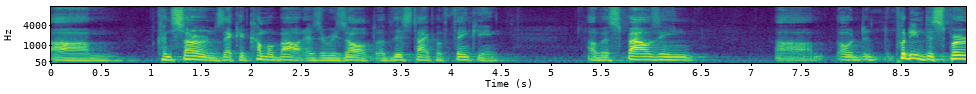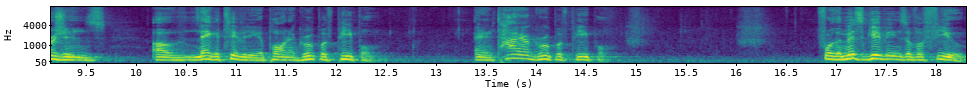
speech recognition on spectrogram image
um, concerns that could come about as a result of this type of thinking, of espousing um, or putting dispersions of negativity upon a group of people, an entire group of people, for the misgivings of a few.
